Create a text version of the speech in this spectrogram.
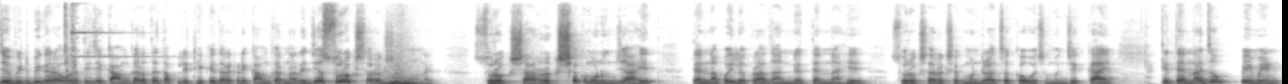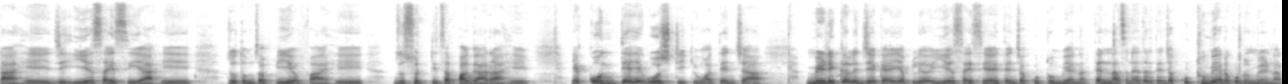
जे वीट बिगारावरती जे काम करत आहेत आपले ठेकेदाराकडे काम करणारे जे सुरक्षा रक्षक म्हणून आहेत सुरक्षा रक्षक म्हणून जे आहेत त्यांना पहिलं प्राधान्य त्यांना हे सुरक्षा रक्षक मंडळाचं कवच. म्हणजे काय? की त्यांना जो पेमेंट आहे जे ई एस आय सी आहे जो तुमचा पी एफ आहे जो सुट्टीचा पगार आहे या कोणत्याही गोष्टी किंवा त्यांच्या मेडिकल जे काही आपलं ई एस आय सी आहे त्यांच्या कुटुंबियांना त्यांनाच नाही तर त्यांच्या कुटुंबियांना कुठून मिळणार?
